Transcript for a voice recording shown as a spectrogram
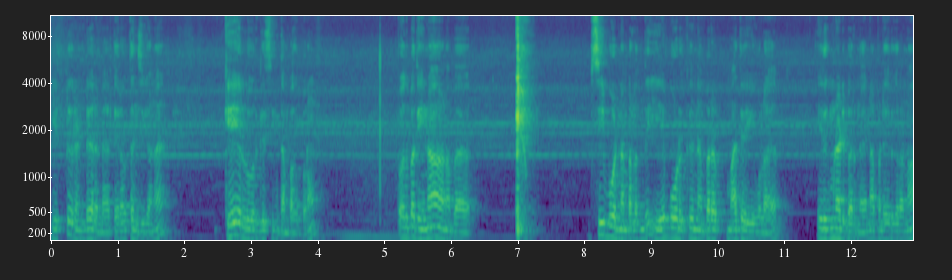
எட்டு ரெண்டு ரெண்டாயிரத்தி இருபத்தஞ்சுக்கான கேஎல் ஒரு கெஸிங் தான் பார்க்க போகிறோம் இப்போ வந்து பார்த்திங்கன்னா நம்ம சி போர்டு நம்பர்லேருந்து ஏ போர்டுக்கு நம்பரை மாற்றி வைக்கக்குள்ள இதுக்கு முன்னாடி பாருங்கள் என்ன பண்ணியிருக்கிறோன்னா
